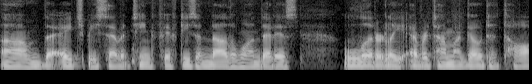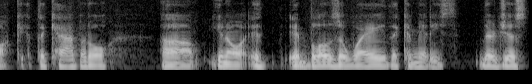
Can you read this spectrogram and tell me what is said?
Um, the hb 1750 is another one that is literally every time i go to talk at the capitol uh, you know it, it blows away the committees they're just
